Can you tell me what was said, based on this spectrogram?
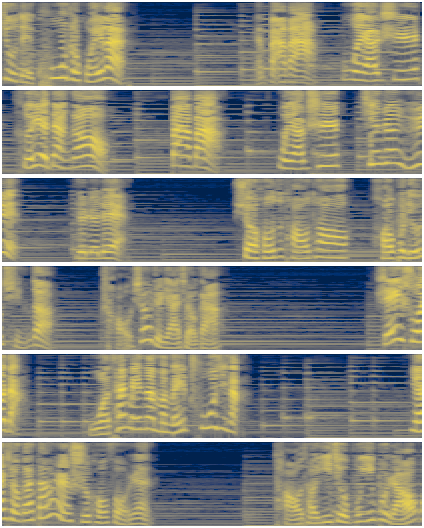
就得哭着回来。爸爸，我要吃荷叶蛋糕。爸爸，我要吃清蒸鱼。略略略，小猴子淘淘。”毫不留情的嘲笑着鸭小嘎。谁说的？我才没那么没出息呢！鸭小嘎当然矢口否认。淘淘依旧不依不饶。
